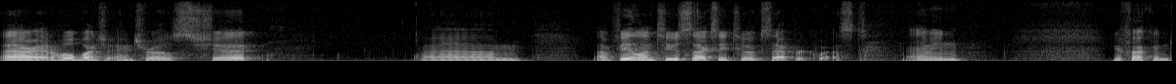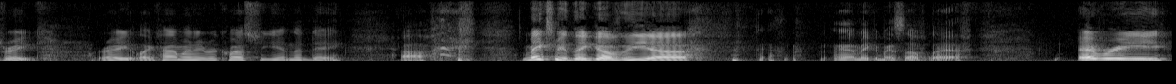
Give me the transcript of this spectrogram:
all right, a whole bunch of intros. Shit. Um, I'm feeling too sexy to accept request. I mean, you're fucking Drake, right? Like, how many requests you get in a day? Uh, makes me think of the. Uh, making myself laugh. Every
